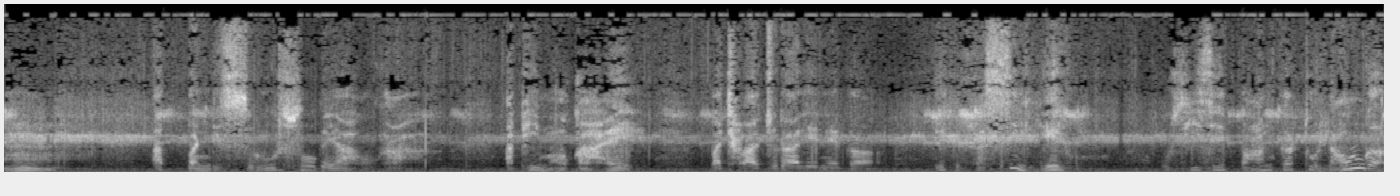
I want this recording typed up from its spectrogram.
हम्म, अब पंडित ज़रूर सो गया होगा। अभी मौका है बछड़ा चुरा लेने का। एक रस्सी ले लू उसी से बाँध कर तो लाऊँगा।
